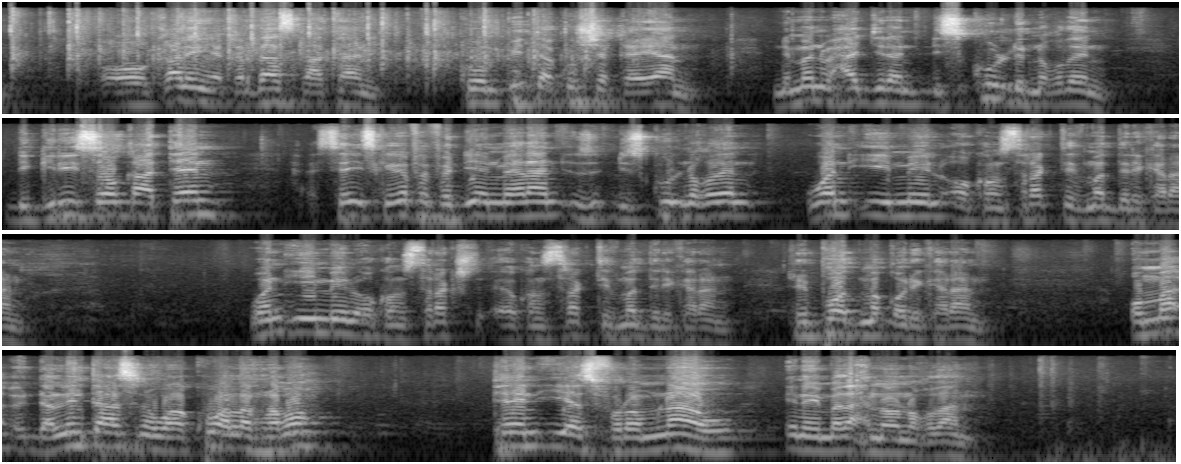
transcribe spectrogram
Oo qalin iyo qardaas qaataan. Computer ku shaqeeyaan. Niman waxaa jiraan dischooled noqdeen. Degree soo qaateen. Say iskaga fafadhiyeen meelahan dischool noqdeen. One email oo constructive ma diri karaan. One email oo constructive ma diri karaan. Report ma qori karaan. Uma dhalintaasna waa kuwa la rabo ten years from now inay madax noo noqdaan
